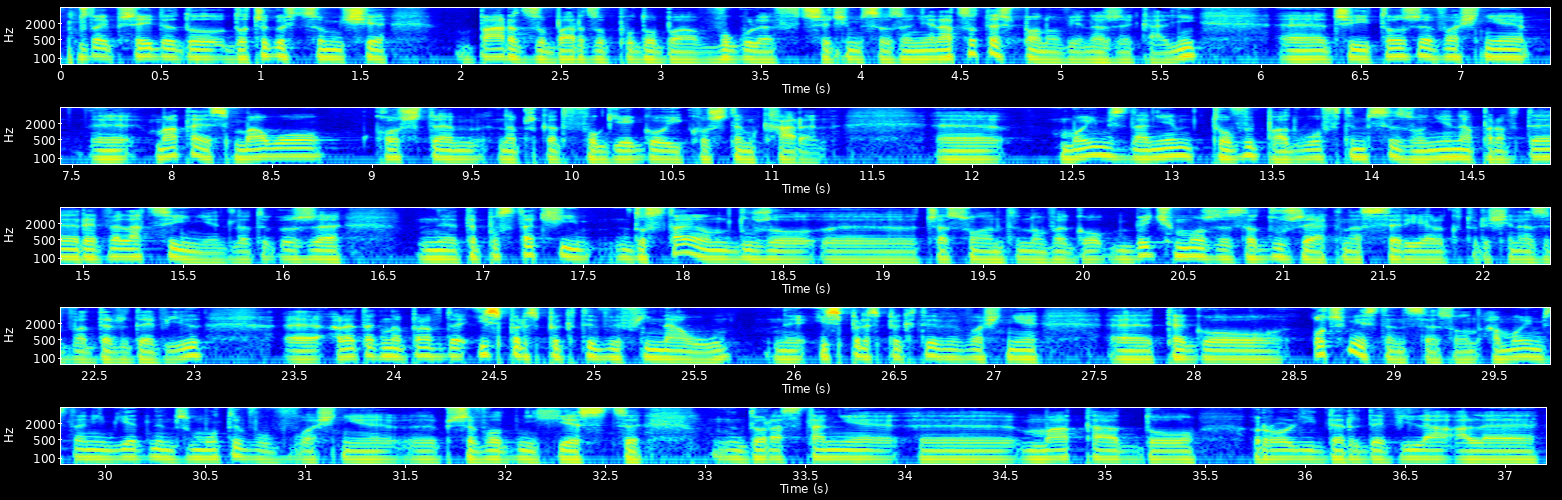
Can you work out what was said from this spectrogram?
Tutaj przejdę do, do czegoś, co mi się bardzo, bardzo podoba w ogóle w trzecim sezonie, na co też panowie narzekali, e, czyli to, że właśnie e, Mata jest mało kosztem na przykład Fogiego i kosztem Karen. Moim zdaniem to wypadło w tym sezonie naprawdę rewelacyjnie, dlatego że te postaci dostają dużo e, czasu antenowego, być może za dużo jak na serial, który się nazywa Daredevil, e, ale tak naprawdę i z perspektywy finału, e, i z perspektywy właśnie tego, o czym jest ten sezon, a moim zdaniem jednym z motywów właśnie przewodnich jest dorastanie Mata do roli Daredevila, ale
